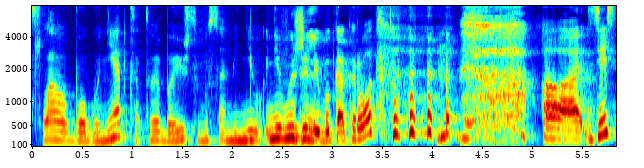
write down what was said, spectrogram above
Слава богу, нет. А то я боюсь, что мы сами не, не выжили бы как род. А, здесь,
